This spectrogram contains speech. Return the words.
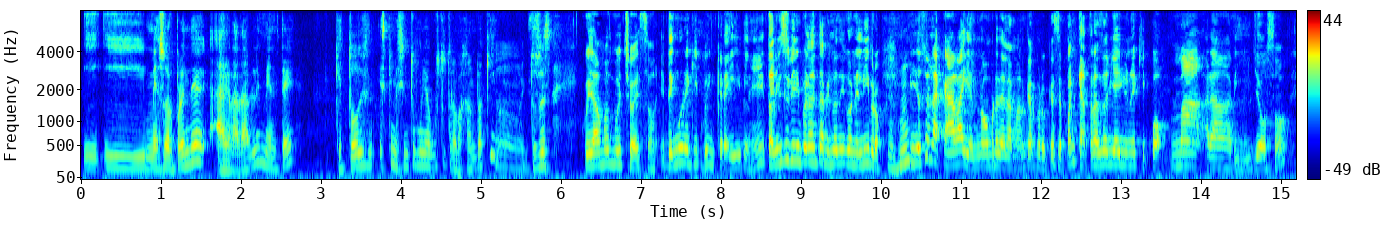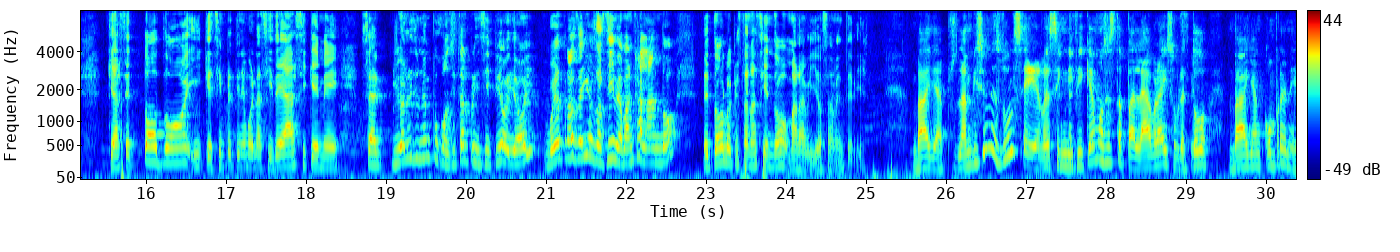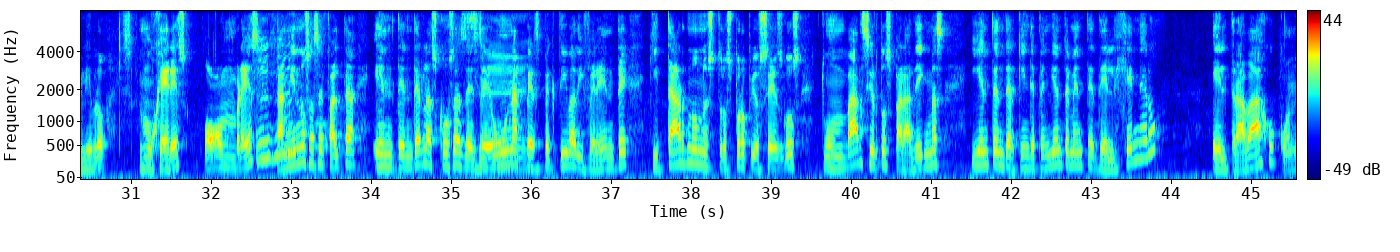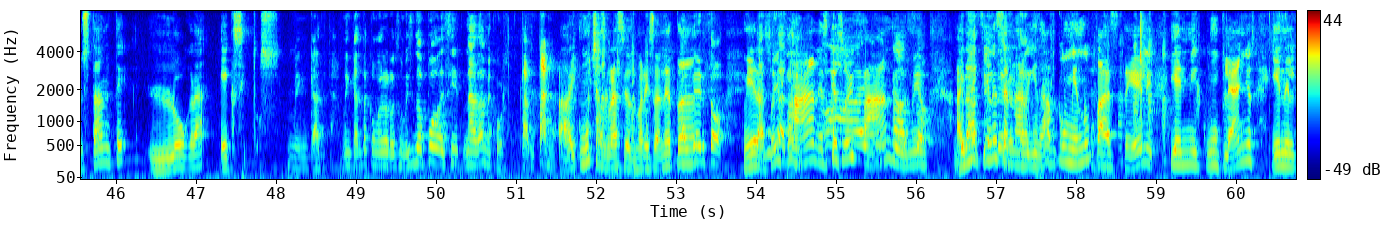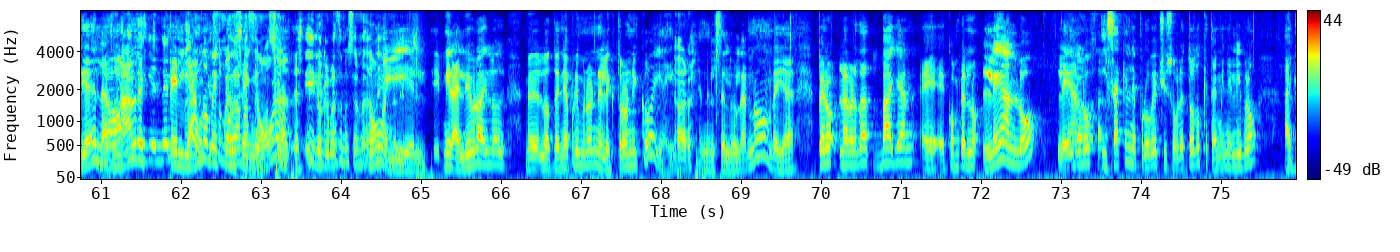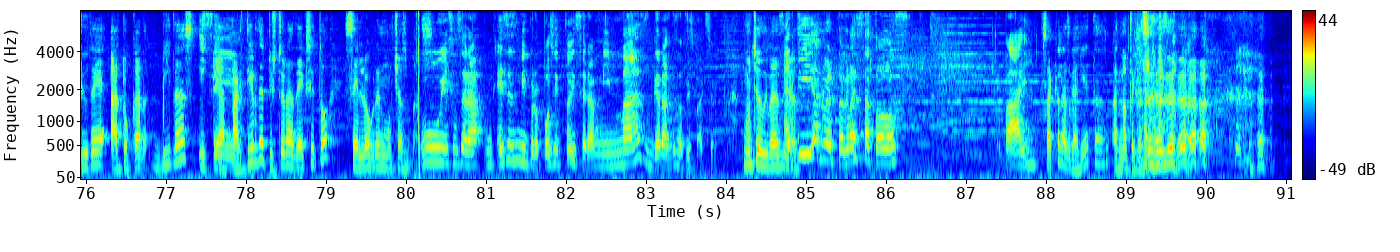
y, y me sorprende agradablemente que todos dicen, es que me siento muy a gusto trabajando aquí. Ay, Entonces, sí. Cuidamos mucho eso. Y tengo un equipo increíble. ¿eh? También eso es bien importante, también lo digo en el libro. Que yo soy la cara y el nombre de la marca, pero que sepan que atrás de mí hay un equipo maravilloso que hace todo y que siempre tiene buenas ideas y que me... O sea, yo les di un empujoncito al principio y hoy voy atrás de ellos así, me van jalando de todo lo que están haciendo maravillosamente bien. Vaya, pues la ambición es dulce, resignifiquemos esta palabra y sobre todo vayan, compren el libro, mujeres, hombres, también nos hace falta entender las cosas desde Sí. una perspectiva diferente, quitarnos nuestros propios sesgos, tumbar ciertos paradigmas y entender que independientemente del género, el trabajo constante logra éxitos. Me encanta, me encanta cómo lo resumís. No puedo decir nada mejor. Tan, tan. Ay, muchas gracias, Marisa, neta. Alberto, Mira, soy fan, es que soy Ay, fan, Dios mío. Ahí me tienes en. Navidad comiendo pastel y, y en mi cumpleaños y en el Día de las No, Madres libro, peleándome con señoras. Este, Y lo que más emoción me da No, y el el, mira, el libro ahí lo, me- lo tenía primero en electrónico y ahí Ahora. en el celular. No, hombre, ya. Pero la verdad, vayan, eh, cómprenlo, léanlo, léanlo y sáquenle provecho y sobre todo que también el libro ayude a tocar vidas y Sí. que a partir de tu historia de éxito se logren muchas más. Uy, eso será, ese es mi propósito y será mi más grande satisfacción. Muchas gracias. A ti, Alberto, gracias a todos. Bye. Saca las galletas. Ah, no te casas.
